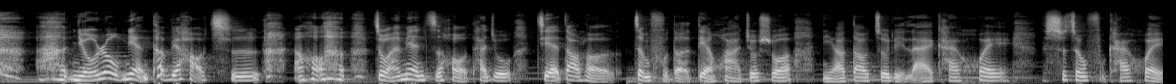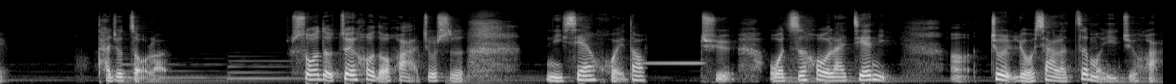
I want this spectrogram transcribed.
牛肉面特别好吃。然后煮完面之后，他就接到了政府的电话，就说你要到这里来开会，市政府开会，他就走了。说的最后的话就是你先回到 去，我之后来接你。嗯，就留下了这么一句话。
